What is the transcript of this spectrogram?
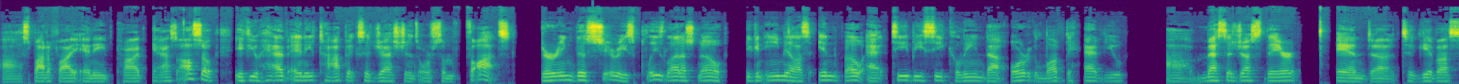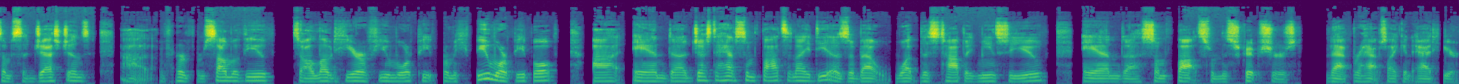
uh, Spotify, any podcast. Also, if you have any topic suggestions or some thoughts during this series, please let us know. You can email us info at tbckilleen.org. Love to have you uh, message us there and uh, to give us some suggestions. Uh, I've heard from some of you so I'd love to hear a few more people from a few more people, uh, and uh, just to have some thoughts and ideas about what this topic means to you, and uh, some thoughts from the scriptures that perhaps I can add here.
